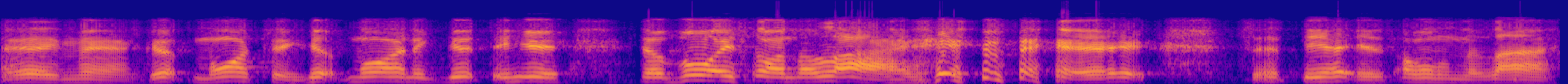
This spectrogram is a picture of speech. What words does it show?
Amen. Good morning. Good morning. Good to hear the voice on the line. Amen. Cynthia is on the line.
